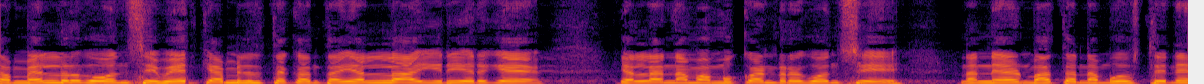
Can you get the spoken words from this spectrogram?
ತಮ್ಮೆಲ್ಲರಿಗೂ ಒಂದಿಸಿ ವೇದಿಕೆ ಮೇಲೆ ಇರ್ತಕ್ಕಂಥ ಎಲ್ಲ ಹಿರಿಯರಿಗೆ, ಎಲ್ಲ ನಮ್ಮ ಮುಖಂಡರಿಗೆ ಹೊಂದಿಸಿ ನನ್ನ ಎರಡು ಮಾತನ್ನು ಮುಗಿಸ್ತೀನಿ.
